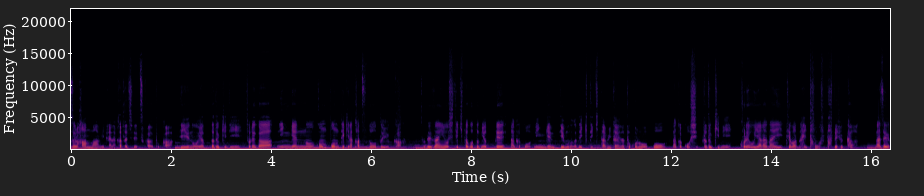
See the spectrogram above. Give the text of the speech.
それをハンマーみたいな形で使うとかっていうのをやった時に、それが人間の根本的な活動というか、デザインをしてきたことによって、なんかこう人間っていうものができてきたみたいなところを、なんかこう知った時に、これをやらない手はないと思ったというか、なぜ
